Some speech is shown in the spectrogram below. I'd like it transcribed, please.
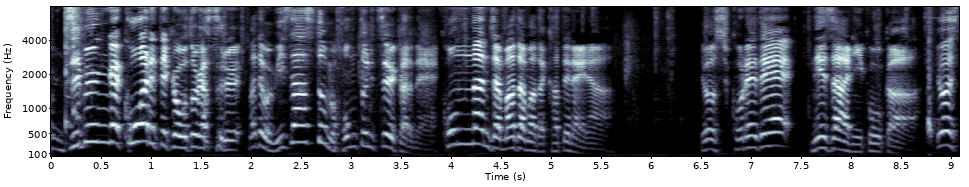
自分が壊れてく音がする。まあ、でもウィザーストーム本当に強いからね。こんなんじゃまだまだ勝てないな。よし、これで、ネザーに行こうか。よし、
